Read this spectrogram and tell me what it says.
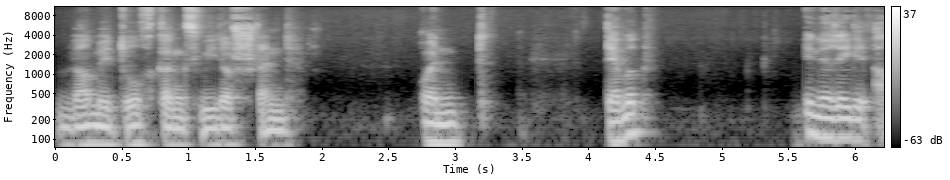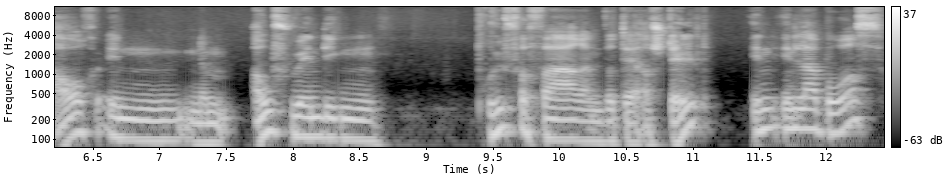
Wärmedurchgangswiderstand. Und der wird in der Regel auch in einem aufwendigen Prüfverfahren wird der erstellt in, in Labors.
